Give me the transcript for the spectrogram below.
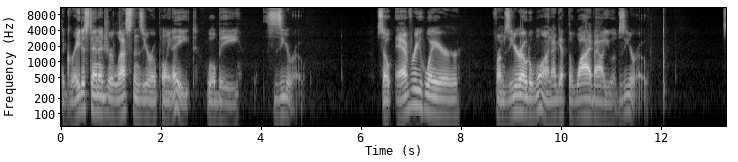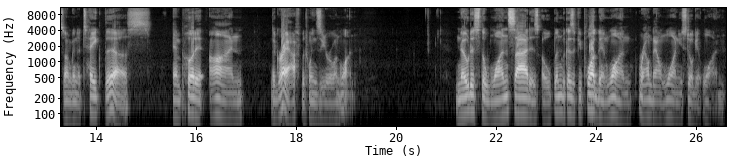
The greatest integer less than 0.8 will be 0. So everywhere from 0 to 1, I get the y value of 0. So I'm going to take this and put it on the graph between 0 and 1. Notice the one side is open because if you plugged in 1, round down 1, you still get 1.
